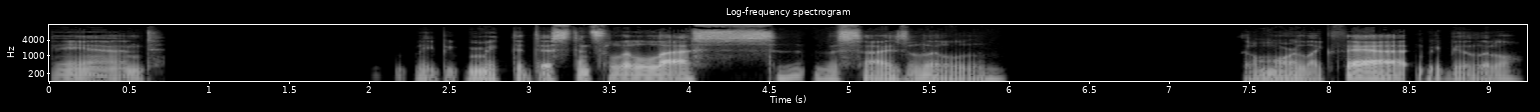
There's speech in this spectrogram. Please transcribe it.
and maybe make the distance a little less, the size a little little more like that, maybe a little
